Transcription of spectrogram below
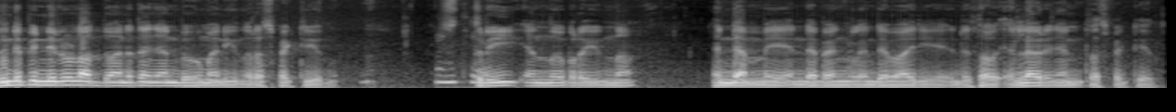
ഇതിന്റെ പിന്നിലുള്ള അധ്വാനത്തെ ഞാൻ ബഹുമാനിക്കുന്നു റെസ്പെക്ട് ചെയ്യുന്നു. സ്ത്രീ എന്ന് പറയുന്ന എന്റെ അമ്മയെ എന്റെ പെങ്ങൾ എന്റെ ഭാര്യയെ എന്റെ എല്ലാവരും ഞാൻ റെസ്പെക്ട് ചെയ്തു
